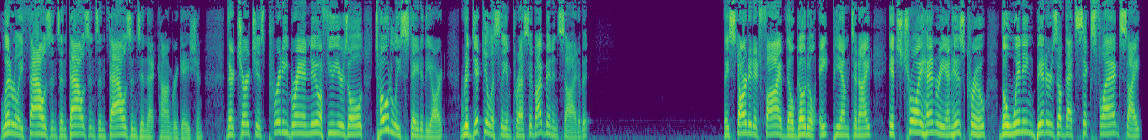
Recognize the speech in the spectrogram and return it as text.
Literally thousands and thousands and thousands in that congregation. Their church is pretty brand new, a few years old, totally state of the art, ridiculously impressive. I've been inside of it. They started at 5. They'll go till 8 p.m. tonight. It's Troy Henry and his crew, the winning bidders of that Six Flags site,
